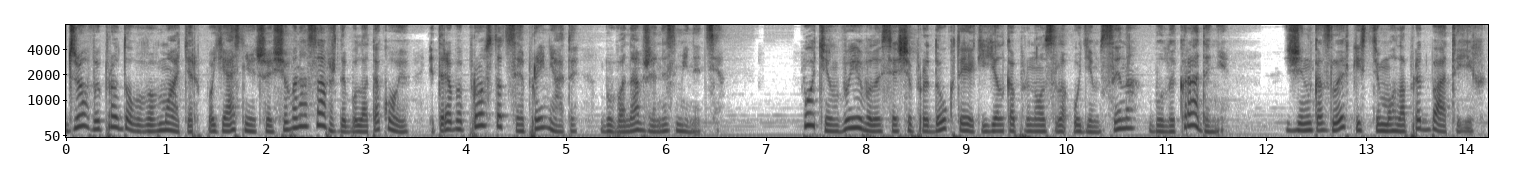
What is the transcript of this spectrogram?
Джо виправдовував матір, пояснюючи, що вона завжди була такою, і треба просто це прийняти, бо вона вже не зміниться. Потім виявилося, що продукти, які Єлка приносила у дім сина, були крадені. Жінка з легкістю могла придбати їх,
